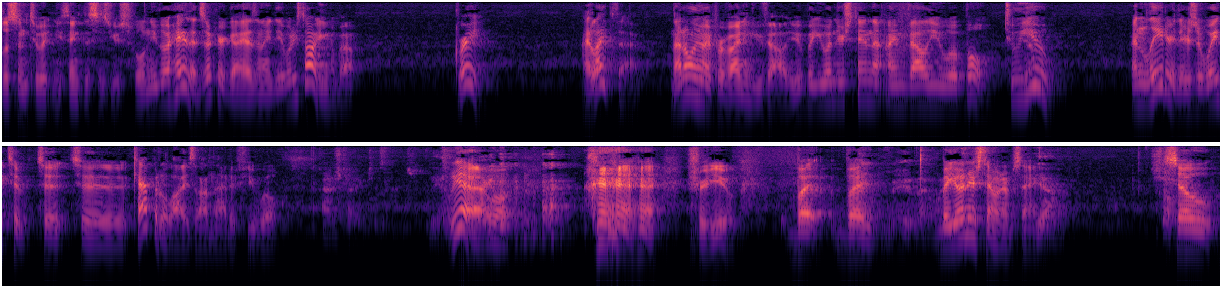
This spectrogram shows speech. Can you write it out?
listen to it and you think this is useful, and you go, hey, that Zucker guy has an idea what he's talking about. Great. I like that. Not only am I providing you value, but you understand that I'm valuable to you. And later, there's a way to, to, to capitalize on that, if you will. Hashtag just mentioned. Yeah, well, for you. But, but, you, but you understand what I'm saying. Yeah. Sure. So,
